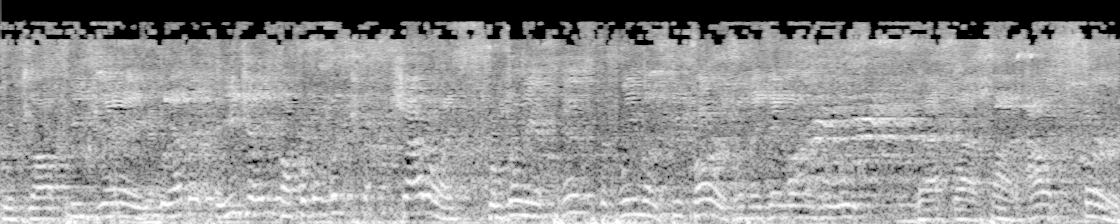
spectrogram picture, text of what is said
Good job, PJ. Yeah, but PJ comfortable with shadowing. There was only a tenth between those two cars when they came on the loop that last time. Alex third.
